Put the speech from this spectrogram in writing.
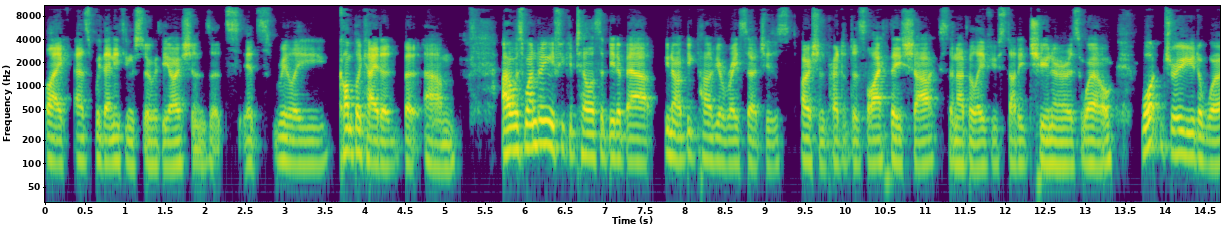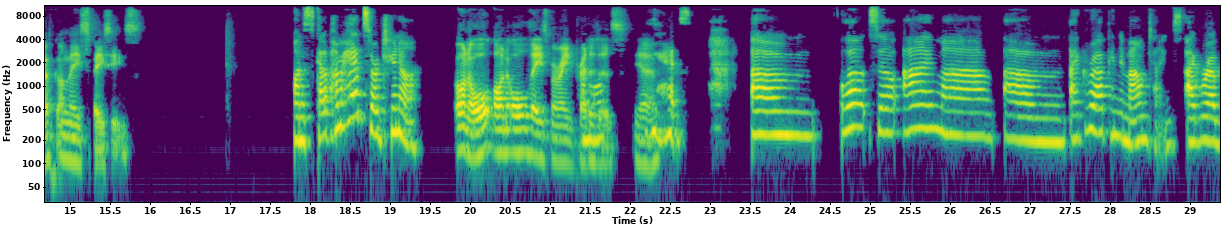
like as with anything to do with the oceans it's it's really complicated. But um, i was wondering if you could tell us a bit about you know a big part of your research is ocean predators like these sharks and i believe you've studied tuna as well. What drew you to work on these species? On scallop hammerheads or tuna? On all on all these marine predators yeah. Yes. Um well, so I'm uh, um, I grew up in the mountains. I grew up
